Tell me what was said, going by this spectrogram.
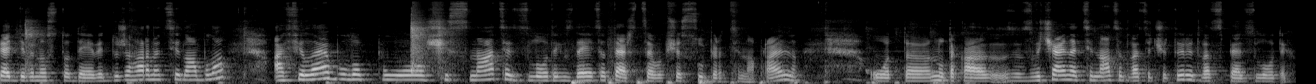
5,99. Дуже гарна ціна була. А філе було по 16 злотих. Здається, теж це взагалі супер ціна, правильно? От, е, ну така звичайна ціна це 24-25 злотих.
